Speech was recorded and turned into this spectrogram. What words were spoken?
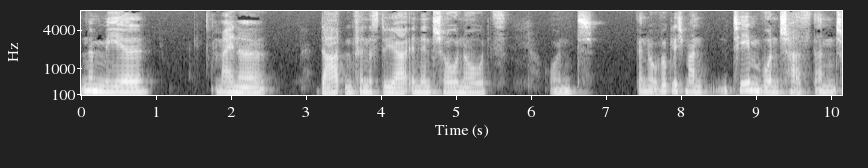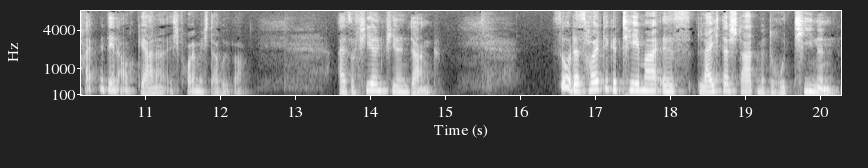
eine Mail meine Daten findest du ja in den Show Notes. Und wenn du wirklich mal einen Themenwunsch hast, dann schreib mir den auch gerne. Ich freue mich darüber. Also vielen, vielen Dank. So, das heutige Thema ist leichter Start mit Routinen.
